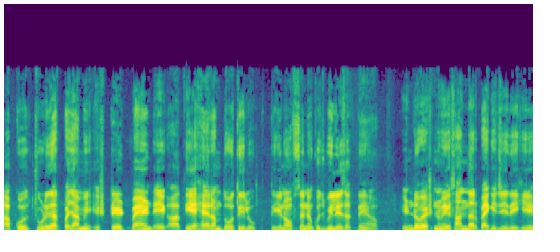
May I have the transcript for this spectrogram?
आपको चूड़ीदार पजामी स्ट्रेट पैंट एक आती है हैरम धोती लुक तीन ऑप्शन है, कुछ भी ले सकते हैं आप। इंडो वेस्टर्न में एक शानदार पैकेज ये देखिए।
